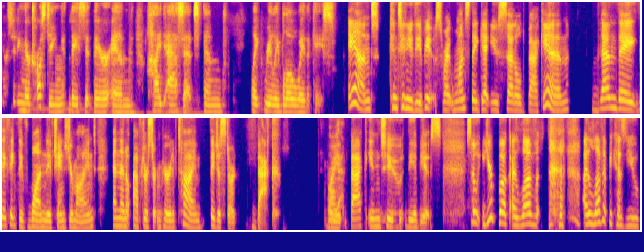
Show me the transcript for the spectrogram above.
you're sitting there trusting, they sit there and hide assets and like really blow away the case. And continue the abuse, right? Once they get you settled back in, then they they think they've won they've changed your mind and then after a certain period of time they just start back right oh, yeah. back into the abuse so your book i love i love it because you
